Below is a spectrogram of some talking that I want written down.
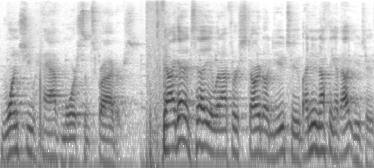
once you have more subscribers now I got to tell you when I first started on YouTube I knew nothing about YouTube.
